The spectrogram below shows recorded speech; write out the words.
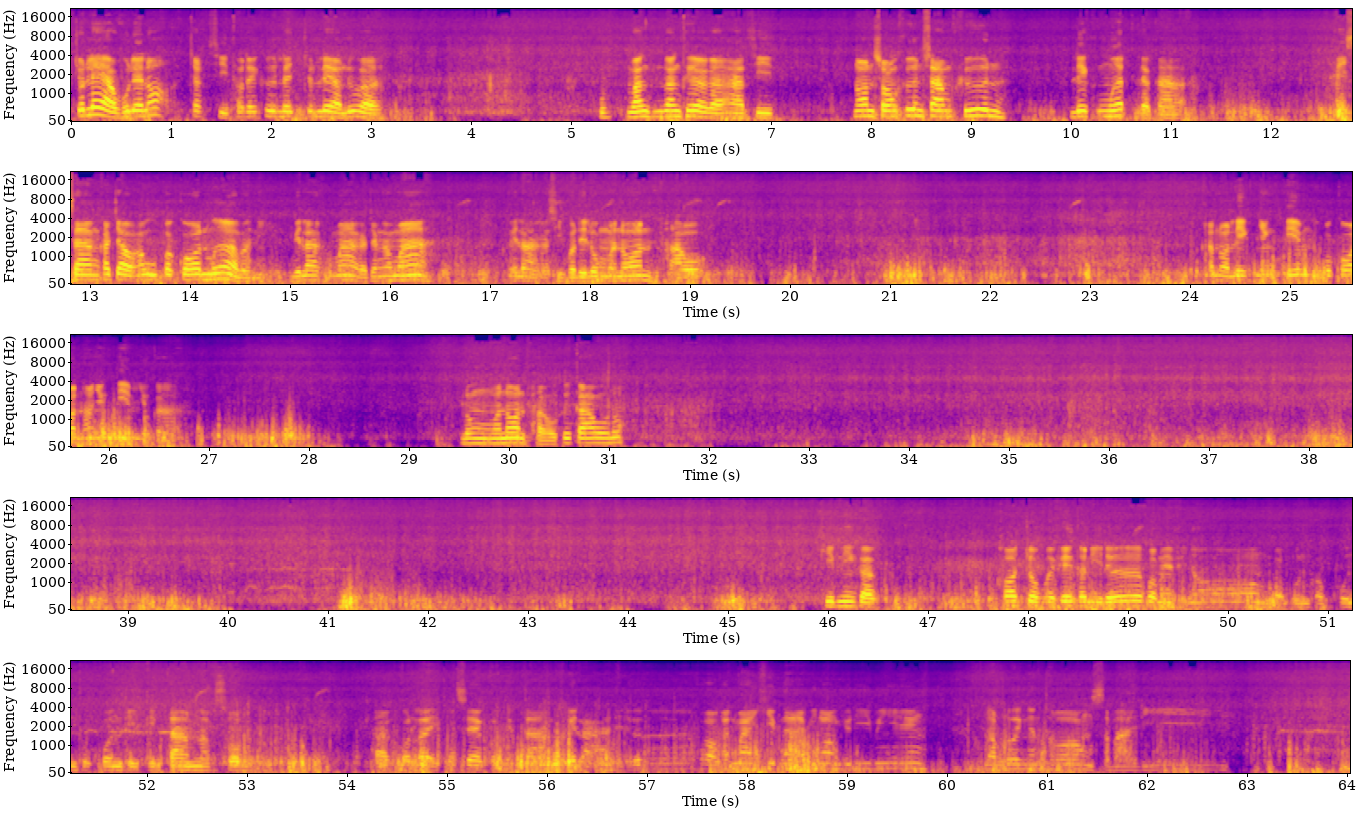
จนแล้วผู้เลยเนาะจักสีเท่าได้ขึ้นเลยจนแล้วหรือว่า บางบางเทื่อก็อาจสีนอนสองคืนสามคืน เล็กเมืดแล้วก็ให้สร้างข้าเจ้าเอาอุปกรณ์เมื่อแบบนี้ เวลาเขามาก็จังเอามา เวลาก็สิบได้ลงมานอนเผาขนาดเล็กยังเตรียมอุปกรณ์เขายังเตรียมอยู่กับลงมานอนเผาคือเก่าเนาะ คลิปนี้ก็ขอจบไว้เพียงเท่านี้เด้อพ่อแม่พี่น้อง ขอบคุณขอบคุณทุกคนที่ติดตามรับชมฝากกดไลค์กดแชร์กดติดตามเวลาเด้อพอกันใหม่คลิปหน้าพี่น้องอยู่ดีมีเองรับรวยเงินทองสบายดี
